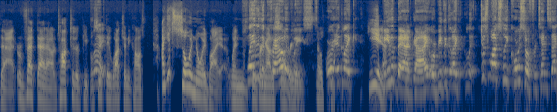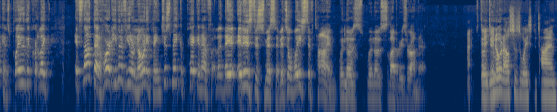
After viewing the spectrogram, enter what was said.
that or vet that out or talk to their people. See if they watch any college. I get so annoyed by it when Play they bring the out a crowd at celebrity. least, knows or it like yeah, be the bad guy, or be the like. Just watch Lee Corso for ten seconds. Play to the crowd. Like it's not that hard. Even if you don't know anything, just make a pick and have. Like, They, it is dismissive. It's a waste of time when Yeah. those when those celebrities are on there. And don't you do know it. what else is a waste of time?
